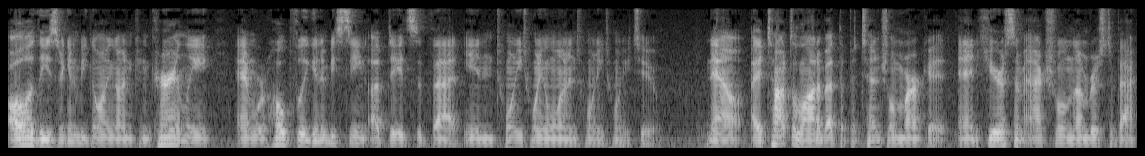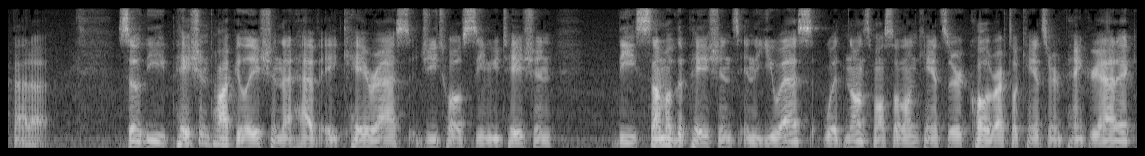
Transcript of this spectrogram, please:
all of these are going to be going on concurrently, and we're hopefully going to be seeing updates of that in 2021 and 2022. Now, I talked a lot about the potential market, and here are some actual numbers to back that up. So, the patient population that have a KRAS G12C mutation the sum of the patients in the US with non small cell lung cancer, colorectal cancer, and pancreatic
